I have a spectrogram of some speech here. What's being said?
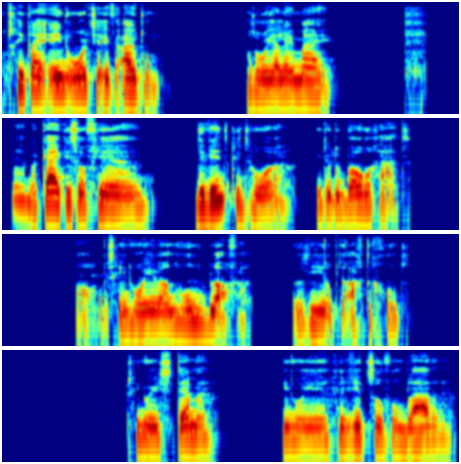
Misschien kan je één oortje even uitdoen. Dan hoor je alleen mij. maar kijk eens of je de wind kunt horen die door de bomen gaat. Oh, misschien hoor je wel een hond blaffen. Dat is hier op de achtergrond. Misschien hoor je stemmen. Misschien hoor je een geritsel van bladeren.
